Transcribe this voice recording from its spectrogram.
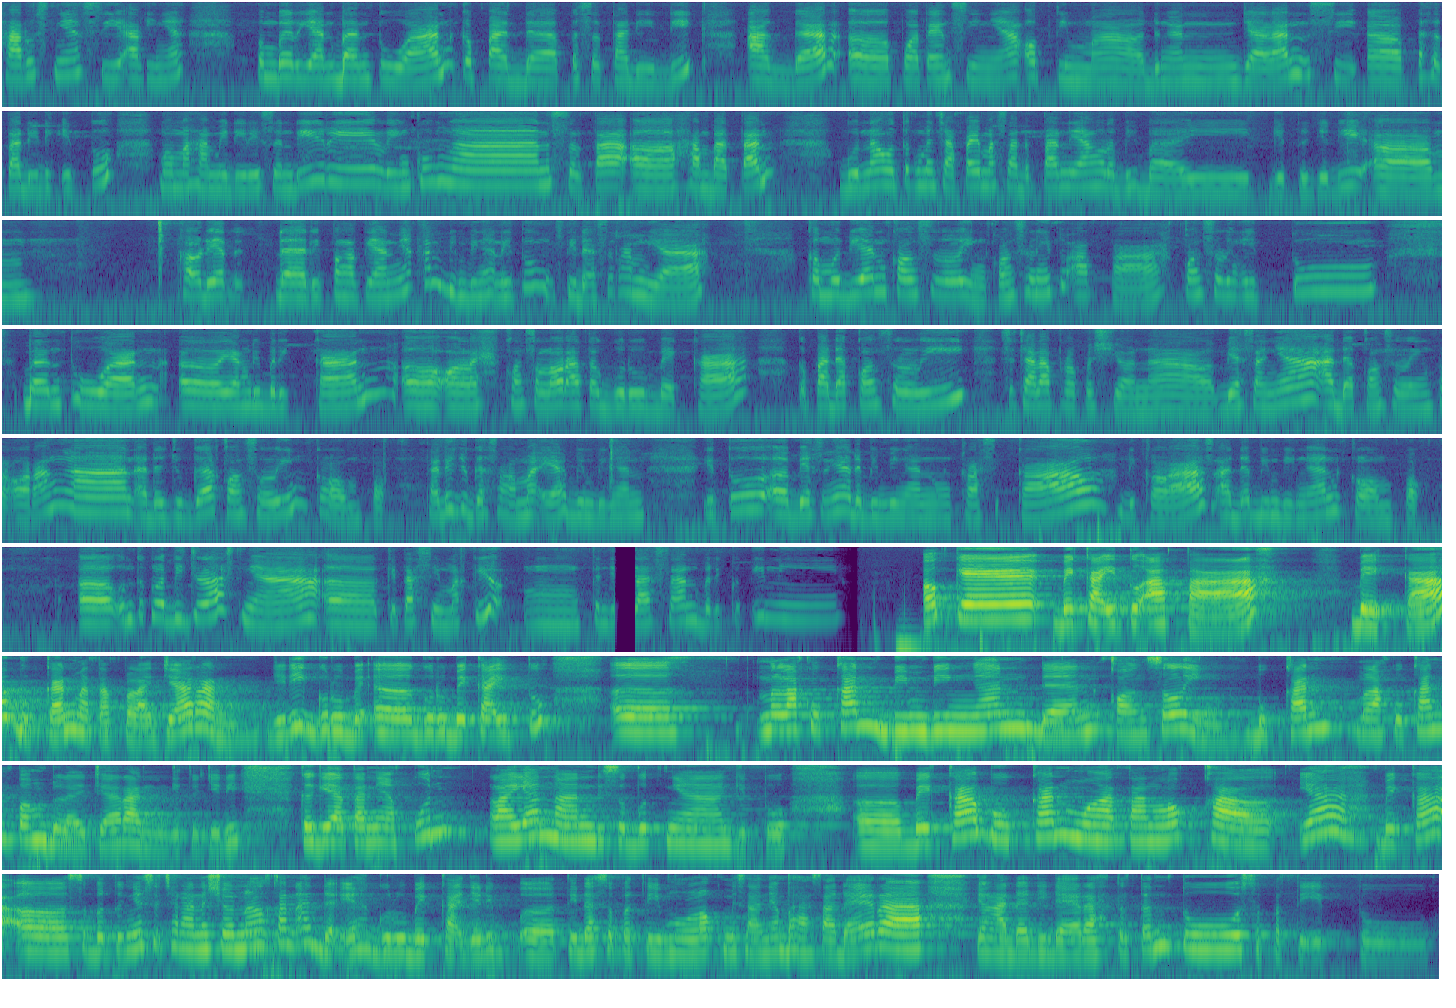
harusnya sih artinya pemberian bantuan kepada peserta didik agar eh, potensinya optimal. Dengan jalan si eh, peserta didik itu memahami diri sendiri lingkungan serta eh, hambatan guna untuk mencapai masa depan yang lebih baik gitu. Jadi em, kalau lihat dari pengertiannya kan bimbingan itu tidak seram ya kemudian konseling konseling itu apa? Konseling itu bantuan eh, yang diberikan eh, oleh konselor atau guru BK kepada konseli secara profesional. Biasanya ada konseling perorangan ada juga konseling kelompok. Tadi juga sama ya bimbingan itu eh, biasanya ada bimbingan klasikal di kelas ada bimbingan kelompok. Eh, untuk lebih jelasnya eh, kita simak yuk mm, penjelasan berikut ini. Oke, BK itu apa? BK bukan mata pelajaran. Jadi guru eh, guru BK itu eh, melakukan bimbingan dan konseling, bukan melakukan pembelajaran gitu. Jadi kegiatannya pun layanan disebutnya gitu. Eh, BK bukan muatan lokal. Ya, BK eh, sebetulnya secara nasional kan ada ya guru BK. Jadi eh, tidak seperti mulok misalnya bahasa daerah yang ada di daerah tertentu seperti itu.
